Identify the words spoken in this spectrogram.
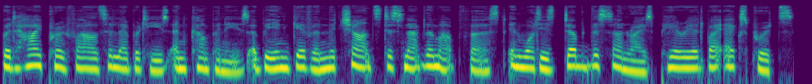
but high-profile celebrities and companies are being given the chance to snap them up first in what is dubbed the sunrise period by experts.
